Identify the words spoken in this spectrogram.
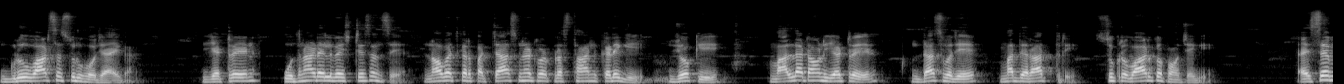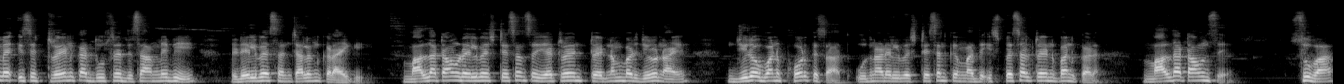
गुरुवार से शुरू हो जाएगा। यह ट्रेन उधना रेलवे स्टेशन से नौ बजकर पचास मिनट पर प्रस्थान करेगी, जो कि मालदा टाउन यह ट्रेन 10 बजे मध्य रात्रि शुक्रवार को पहुंचेगी। ऐसे में इस ट्रेन का दूसरे दिशा में भी रेलवे संचालन कराएगी। मालदा टाउन रेलवे स्टेशन से यह train train number zero nine zero one four के साथ उधना रेलवे स्टेशन के मध्य स्पेशल ट्रेन बनकर मालदा टाउन से सुबह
